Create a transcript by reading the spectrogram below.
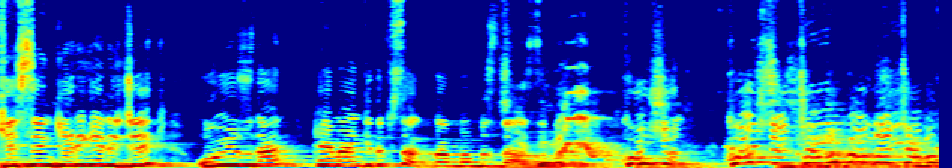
Kesin geri gelecek. O yüzden hemen gidip saklanmamız lazım. Saklanalım. Koşun. Koşun. Çabuk olun çabuk.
